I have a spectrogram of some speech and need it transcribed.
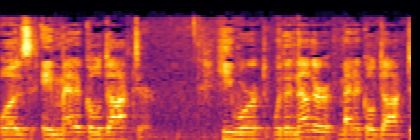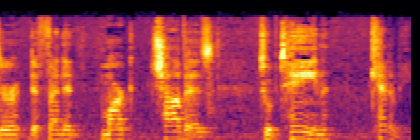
was a medical doctor. He worked with another medical doctor, defendant Mark Chavez, to obtain ketamine.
